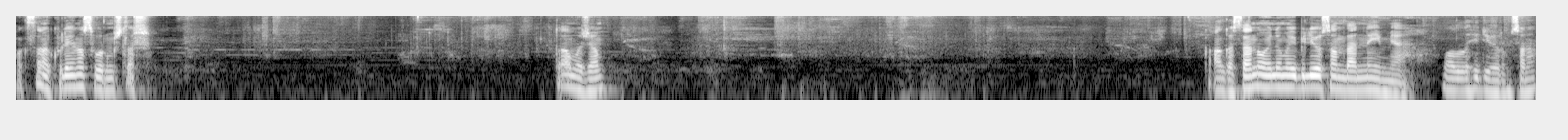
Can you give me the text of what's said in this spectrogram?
Baksana kuleye nasıl vurmuşlar. Tamam hocam. Kanka sen oynamayı biliyorsan ben neyim ya? Vallahi diyorum sana.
